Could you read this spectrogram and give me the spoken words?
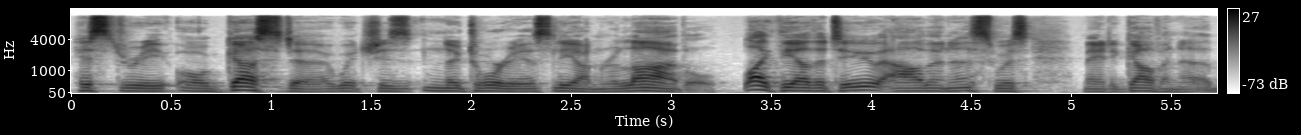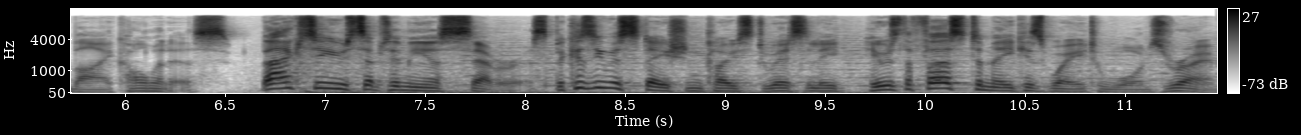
Historia Augusta, which is notoriously unreliable. Like the other two, Albinus was made a governor by Commodus. Back to Septimius Severus. Because he was stationed close to Italy, he was the first to make his way towards Rome.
